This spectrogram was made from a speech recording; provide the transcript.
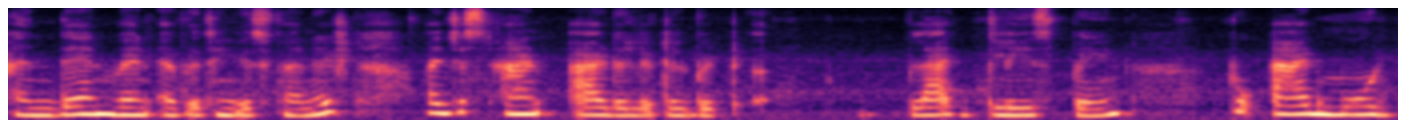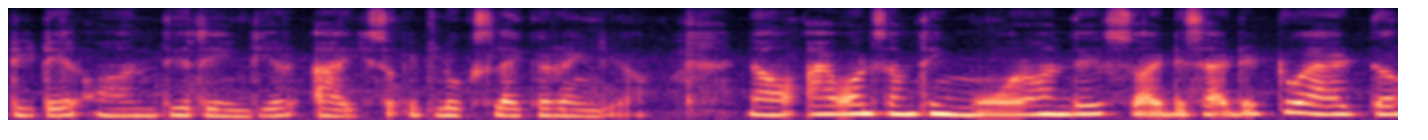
and then when everything is finished I just add, add a little bit black glaze paint to add more detail on the reindeer eye. So it looks like a reindeer. Now I want something more on this. So I decided to add the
